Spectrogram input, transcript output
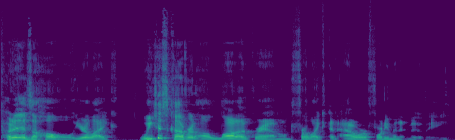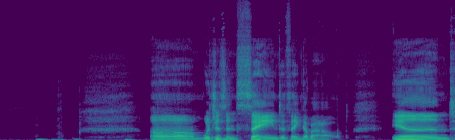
put it as a whole, you're like, we just covered a lot of ground for like an hour, 40 minute movie. Um, which is insane to think about. And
